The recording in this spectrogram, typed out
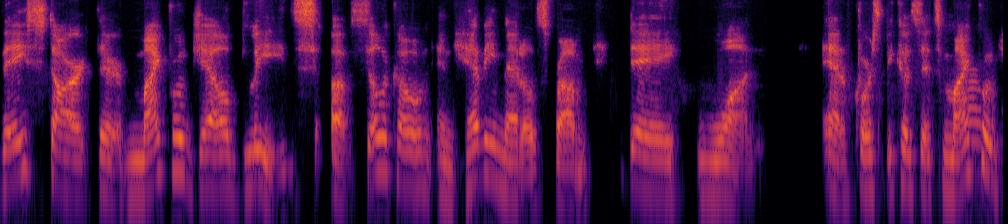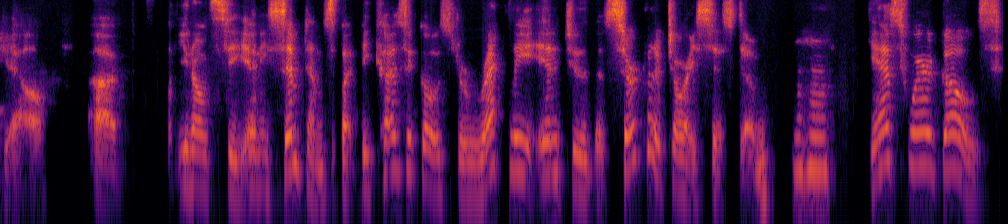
They start their microgel bleeds of silicone and heavy metals from day one. And of course, because it's microgel, uh, you don't see any symptoms, but because it goes directly into the circulatory system, Mhm. guess where it goes?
